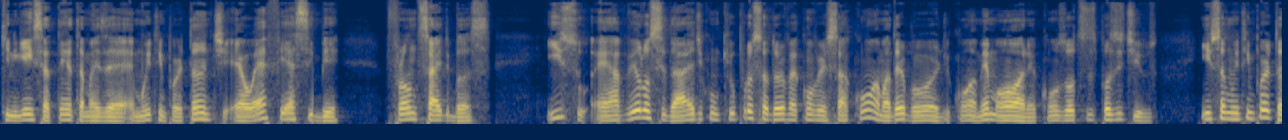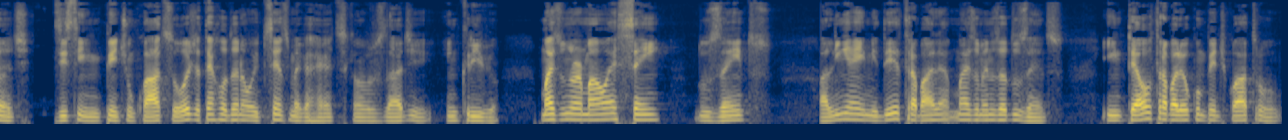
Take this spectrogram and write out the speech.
que ninguém se atenta, mas é, é muito importante, é o FSB, Frontside Bus. Isso é a velocidade com que o processador vai conversar com a motherboard, com a memória, com os outros dispositivos. Isso é muito importante. Existem Pentium 4 hoje até rodando a 800 MHz, que é uma velocidade incrível. Mas o normal é 100, 200. A linha AMD trabalha mais ou menos a 200. Intel trabalhou com Pentium 4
